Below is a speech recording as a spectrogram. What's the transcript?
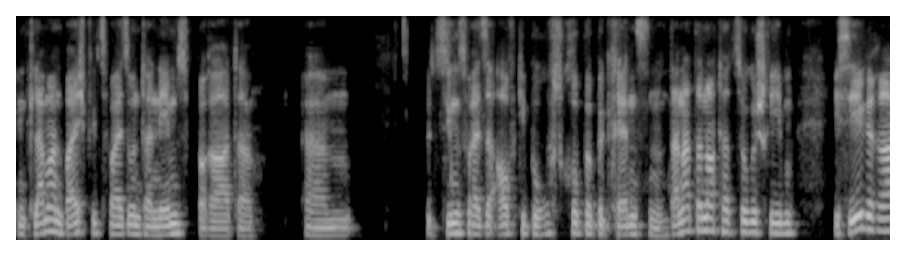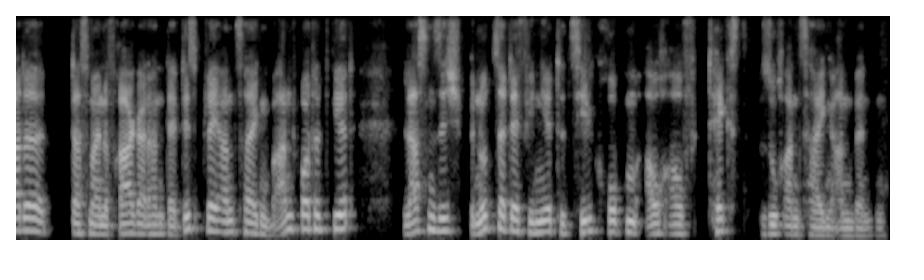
In Klammern beispielsweise Unternehmensberater, ähm, beziehungsweise auf die Berufsgruppe begrenzen. Dann hat er noch dazu geschrieben, ich sehe gerade, dass meine Frage anhand der Displayanzeigen beantwortet wird. Lassen sich benutzerdefinierte Zielgruppen auch auf Textsuchanzeigen anwenden?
